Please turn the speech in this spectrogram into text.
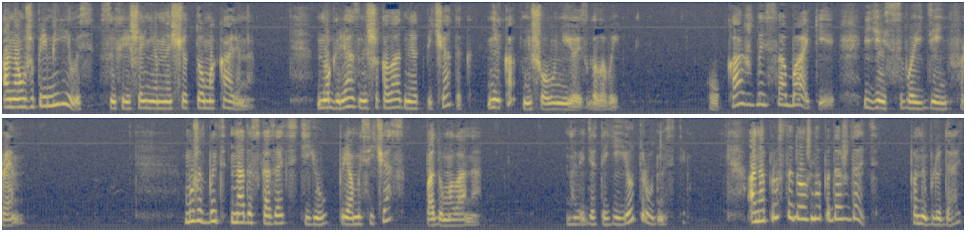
Она уже примирилась с их решением насчет Тома Калина. Но грязный шоколадный отпечаток никак не шел у нее из головы. «У каждой собаки есть свой день, Френ». «Может быть, надо сказать Стью прямо сейчас?» — подумала она. «Но ведь это ее трудности. Она просто должна подождать, понаблюдать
